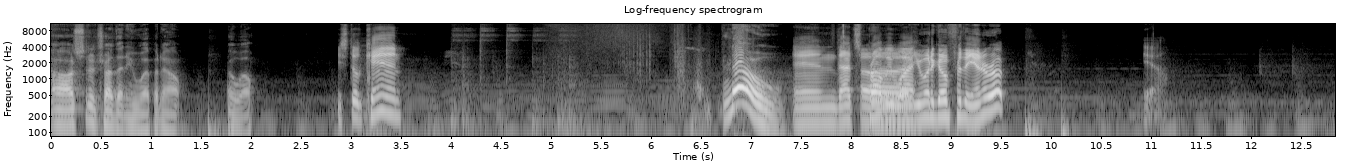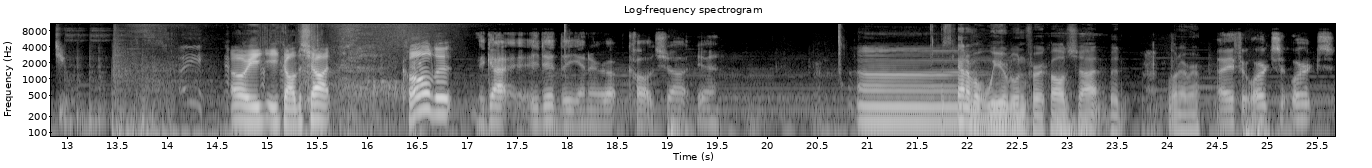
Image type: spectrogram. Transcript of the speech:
Oh, I should have tried that new weapon out. Oh well. You still can, No. and that's probably Uh, why. you want to go for the interrupt. yeah. Oh, he, he called the shot. Called it. He got he did the interrupt called shot, yeah. Um, It's kind of a weird one for a called shot, but whatever. Uh, if it works, it works.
